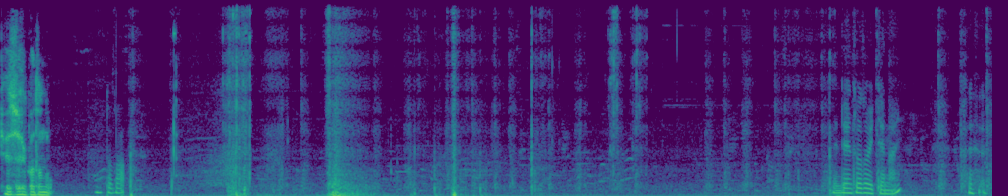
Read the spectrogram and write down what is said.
95度の。本当だ。全然届いてない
